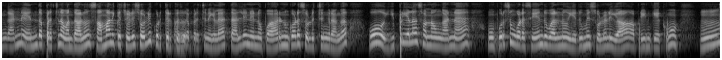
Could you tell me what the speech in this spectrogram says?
எங்க அண்ணன் எந்த பிரச்சனை வந்தாலும் சமாளிக்க சொல்லி சொல்லி கொடுத்துருக்கு இந்த பிரச்சனைகளை தள்ளி நின்று பாருன்னு கூட சொல்லிச்சுங்கிறாங்க. ஓ இப்படியெல்லாம் சொன்னவங்க அண்ணன் உன் புருஷன் கூட சேர்ந்து வரணும் எதுவுமே சொல்லலையா? அப்படின்னு கேட்கவும் ம்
